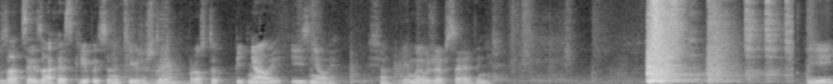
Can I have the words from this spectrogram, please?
за цей захист кріпиться на тих же штирях. Просто підняли і зняли. Все, і ми вже всередині. І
